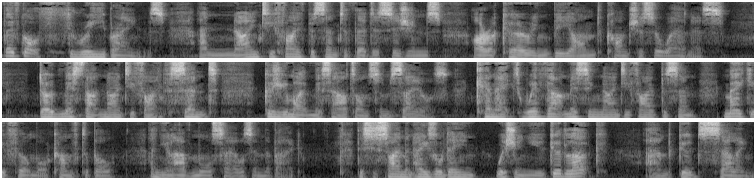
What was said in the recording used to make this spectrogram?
they've got three brains, and 95% of their decisions are occurring beyond conscious awareness. Don't miss that 95% because you might miss out on some sales. Connect with that missing 95%, make it feel more comfortable, and you'll have more sales in the bag. This is Simon Hazeldine wishing you good luck and good selling.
